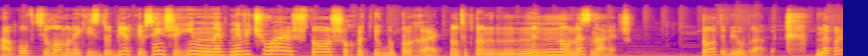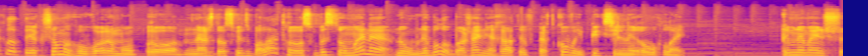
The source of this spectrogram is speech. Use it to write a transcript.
або в цілому на якісь добірки, все інше, і не, не відчуваєш того, що хотів би пограти. Ну, тобто, не, ну, не знаєш. Що тобі обрати? Наприклад, якщо ми говоримо про наш досвід з Балатро, особисто у мене ну не було бажання грати в картковий піксельний роуглайт. Тим не менш,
